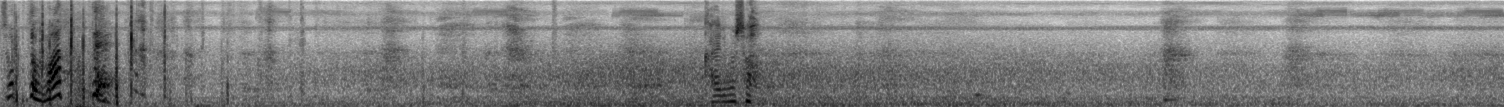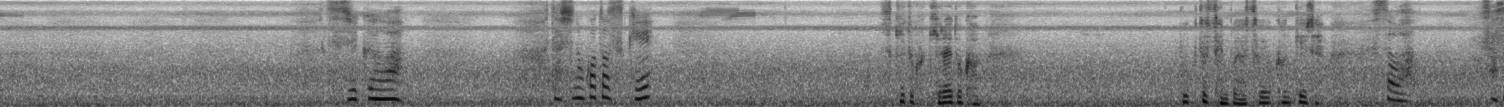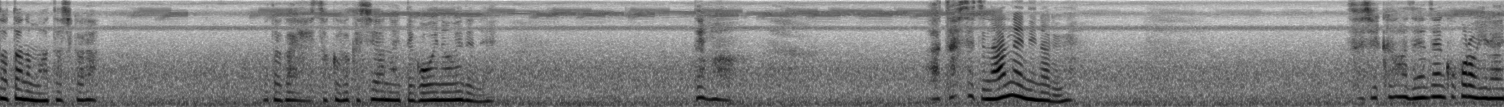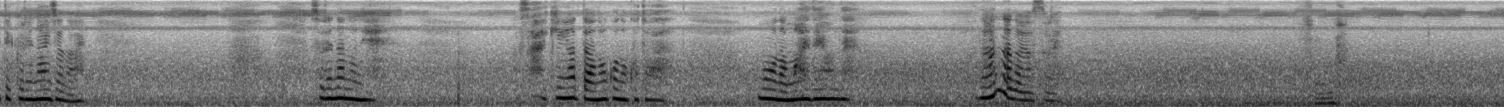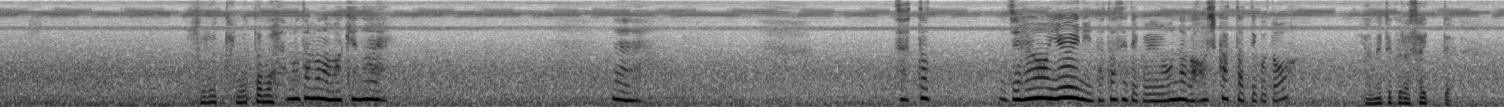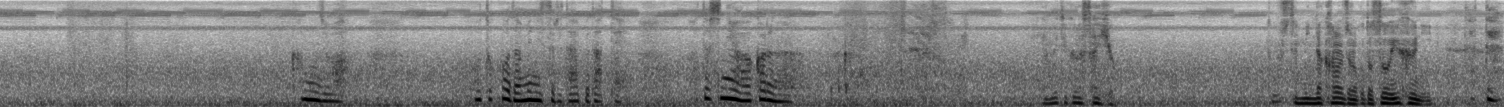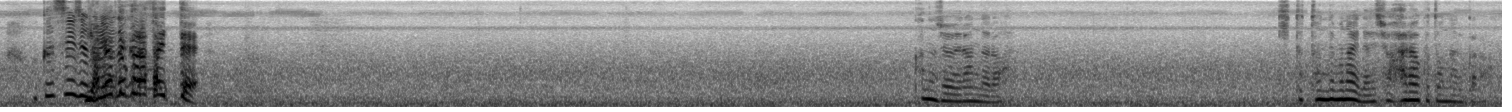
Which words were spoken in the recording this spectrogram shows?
ちょっと待って帰りましょう。辻君は私のこと好き？好きとか嫌いとか僕と先輩はそういう関係じゃ。そう。誘ったのも私から。お互い束縛し合わないって合意の上でねでも私たち何年になる？辻君は全然心開いてくれないじゃない。それなのに最近会ったあの子のことはもう名前で呼んで。何なのよそれ。それはそれはたまたま。たまたまなわけない。ねえずっと自分を優位に立たせてくれる女が欲しかったってこと？やめてくださいって。彼女は男をダメにするタイプだって。私にはわかるのよ。やめてくださいよ。どうしてみんな彼女のことそういう風に？だっておかしいじゃないやめてくださいって女を選んだらきっととんでもない代償を払うことになるから。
